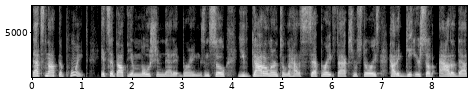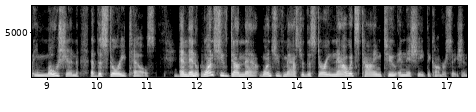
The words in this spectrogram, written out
That's not the point. It's about the emotion that it brings. And so you've got to learn to learn how to separate facts from stories, how to get yourself out of that emotion that the story tells. And mm-hmm. then once you've done that, once you've mastered the story, now it's time to initiate the conversation.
